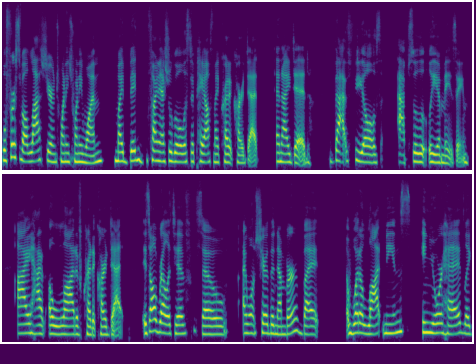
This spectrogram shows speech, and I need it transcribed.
well, first of all, last year in 2021, my big financial goal was to pay off my credit card debt. And I did. That feels absolutely amazing. I had a lot of credit card debt. It's all relative. So I won't share the number, but what a lot means in your head, like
